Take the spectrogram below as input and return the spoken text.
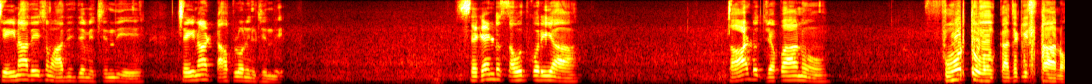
చైనా దేశం ఆతిథ్యం ఇచ్చింది. చైనా టాప్లో నిలిచింది. Second South Korea third Japan fourth Kazakhstan.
